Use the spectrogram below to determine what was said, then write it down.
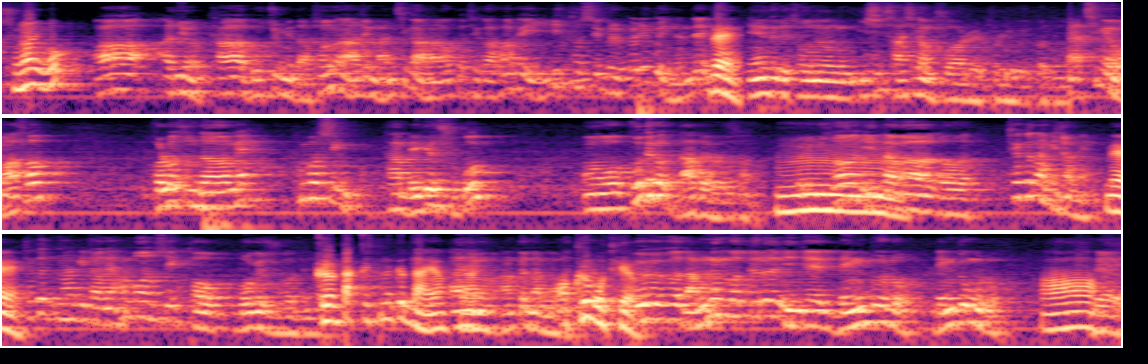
주나 이거? 아 아니요 다 못 줍니다. 저는 아직 많지가 않아갖고 제가 하루에 2리터씩을 끓이고 있는데 네. 얘네들이 저는 24시간 부화를 돌리고 있거든요. 아침에 와서 걸러준 다음에 한 번씩 다 먹여주고 어 그대로 놔둬요 우선. 음. 그리고서 이따가 어, 퇴근하기 전에 네. 퇴근하기 전에 한 번씩 더 먹여주거든요. 그럼 딱 끝, 끝나요? 아니요 안 끝납니다. 어, 그럼 어떻게 해요? 그, 그 남는 것들은 이제 냉부로 냉동으로 아, 네.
